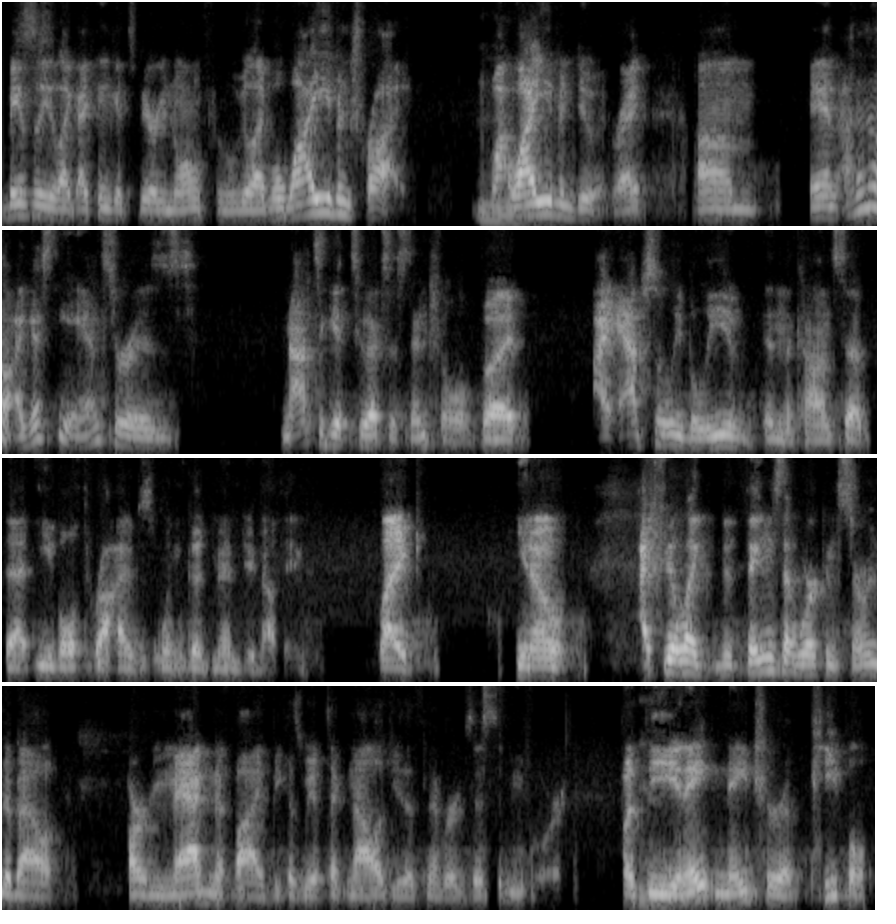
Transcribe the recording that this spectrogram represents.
basically like I think it's very normal for people to be like, well, why even try? Mm-hmm. Why, why even do it, right? Um, and I don't know. I guess the answer is not to get too existential, but I absolutely believe in the concept that evil thrives when good men do nothing. Like, you know, I feel like the things that we're concerned about are magnified because we have technology that's never existed before. But the innate nature of people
